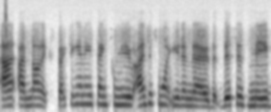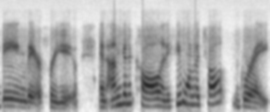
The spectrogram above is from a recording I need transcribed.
I, am i am not expecting anything from you. I just want you to know that this is me being there for you. And I'm going to call. And if you want to talk, great.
